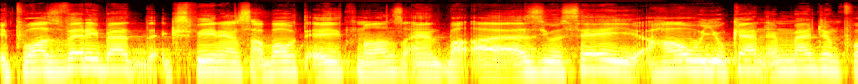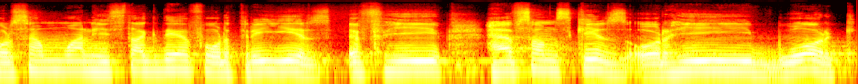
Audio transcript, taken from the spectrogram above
it was very bad experience about eight months. And but, uh, as you say how you can imagine for someone he stuck there for three years. If he have some skills or he work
